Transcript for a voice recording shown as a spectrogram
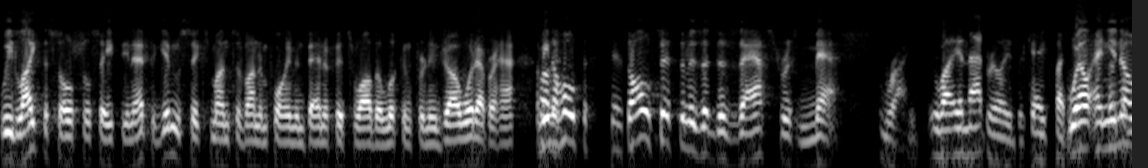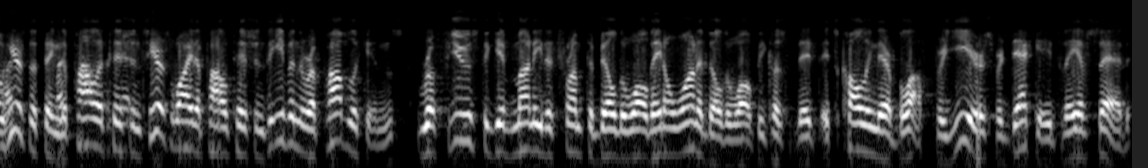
we'd like the social safety net to give them six months of unemployment benefits while they're looking for a new job, whatever. I mean, the whole the whole system is a disastrous mess. Right. Well, and that's really the case. But Well, and you know, here's the thing: the let's not forget- politicians. Here's why the politicians, even the Republicans, refuse to give money to Trump to build a wall. They don't want to build a wall because it, it's calling their bluff. For years, for decades, they have said,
